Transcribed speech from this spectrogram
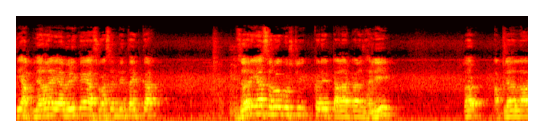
ते आपल्याला यावेळी काही आश्वासन देत आहेत का? जर या सर्व गोष्टीकडे टाळाटाळ झाली तर आपल्याला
